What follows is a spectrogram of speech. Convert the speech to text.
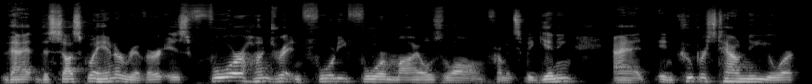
that the Susquehanna River is 444 miles long from its beginning at in Cooperstown, New York,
